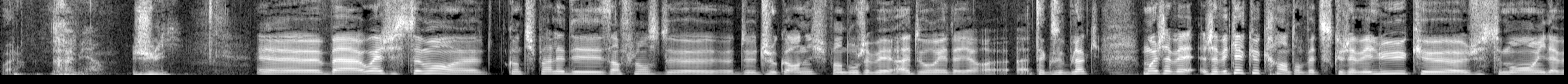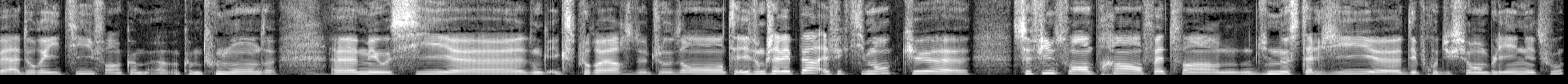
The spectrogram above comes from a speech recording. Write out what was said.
Voilà. Très bien. Julie. Euh, bah ouais, justement, euh, quand tu parlais des influences de, de Joe Cornish, enfin dont j'avais adoré d'ailleurs euh, Attack the Block, moi j'avais j'avais quelques craintes en fait, parce que j'avais lu que euh, justement il avait adoré E.T., enfin comme euh, comme tout le monde, euh, mais aussi euh, donc Explorers de Joe Dante, et donc j'avais peur effectivement que euh, ce film soit emprunt en fait, enfin d'une nostalgie euh, des productions Amblin et tout,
